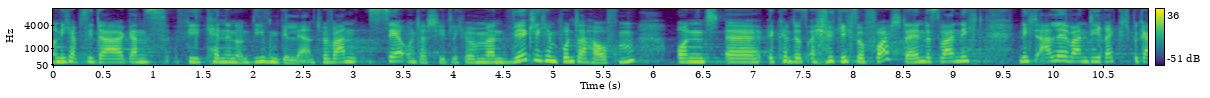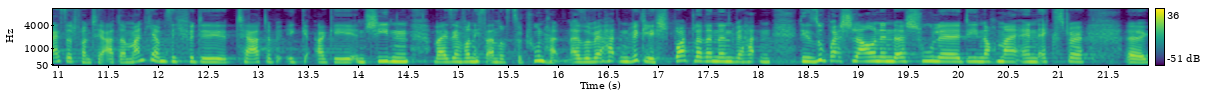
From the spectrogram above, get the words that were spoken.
Und ich habe sie da ganz viel kennen und lieben gelernt. Wir waren sehr unterschiedlich. Wir waren wirklich ein bunter Haufen. Und äh, ihr könnt es euch wirklich so vorstellen, das war nicht, nicht alle waren direkt begeistert von Theater. Manche haben sich für die Theater AG entschieden, weil sie einfach nichts anderes zu tun hatten. Also wir hatten wirklich Sportlerinnen, wir hatten die super Schlauen in der Schule, die nochmal ein extra äh,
